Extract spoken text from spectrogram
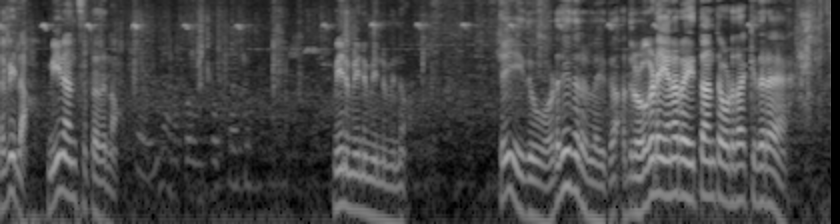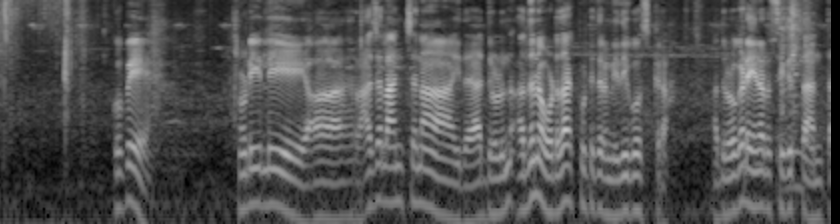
ನವಿಲ ಮೀನು ಅನ್ಸುತ್ತೆ ಅದನ್ನು. ಮೀನು ಮೀನು ಮೀನು ಮೀನು. ಏಯ್ ಇದು ಹೊಡೆದಿದ್ದಾರಲ್ಲ ಇದು. ಅದ್ರೊಳಗಡೆ ಏನಾರು ಐತಾ ಅಂತ ಹೊಡೆದಾಕಿದ್ದಾರೆ ಗೋಪಿ ನೋಡಿ ಇಲ್ಲಿ ಆ, ರಾಜಲಾಂಛನ ಇದೆ. ಅದ್ರೊಳ ಅದನ್ನು ಹೊಡೆದಾಕ್ಬಿಟ್ಟಿದ್ದಾರೆ ನಿಧಿಗೋಸ್ಕರ. ಅದ್ರೊಳಗಡೆ ಏನಾರು ಸಿಗುತ್ತಾ ಅಂತ.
